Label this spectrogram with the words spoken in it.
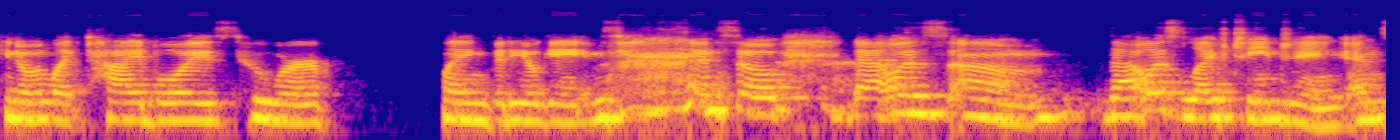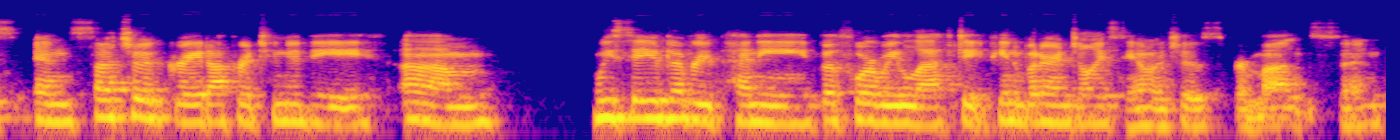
you know, like Thai boys who were playing video games. and so that was um, that was life changing and and such a great opportunity. Um, we saved every penny before we left. Ate peanut butter and jelly sandwiches for months, and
